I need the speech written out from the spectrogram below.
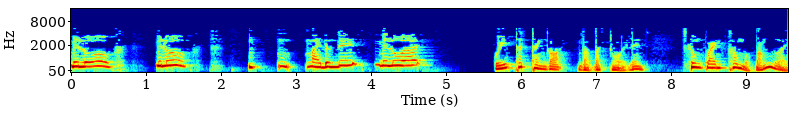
Milu! Milu! Mày đừng đi! Milu ơi! Quý thất thanh gọi và bật ngồi lên. Xung quanh không một bóng người,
